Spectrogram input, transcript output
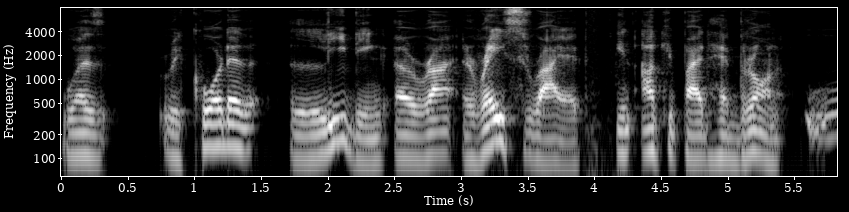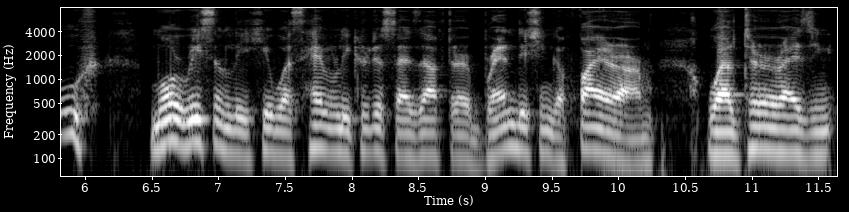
was recorded leading a, ri- a race riot in occupied Hebron. Ooh. More recently, he was heavily criticized after brandishing a firearm while terrorizing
